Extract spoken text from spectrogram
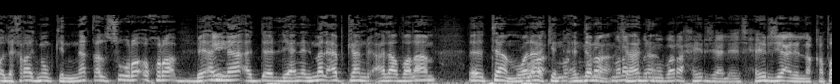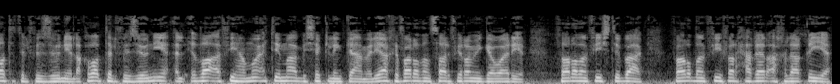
الإخراج ممكن نقل صورة أخرى بأن إيه. يعني الملعب كان على ظلام تام ولكن عندما مراقب شاهدنا المباراة حيرجع لإيش؟ حيرجع للقطات التلفزيونية، اللقطات التلفزيونية الإضاءة فيها معتمة بشكل كامل، يا أخي فرضا صار في رمي قوارير، فرضا في اشتباك، فرضا في فرحة غير أخلاقية،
